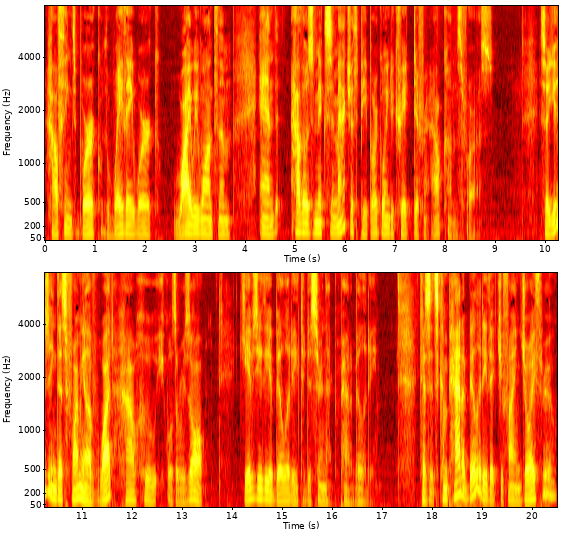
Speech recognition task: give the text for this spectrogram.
how things work, the way they work, why we want them, and how those mix and match with people are going to create different outcomes for us. So using this formula of what, how, who equals a result gives you the ability to discern that compatibility. Because it's compatibility that you find joy through,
